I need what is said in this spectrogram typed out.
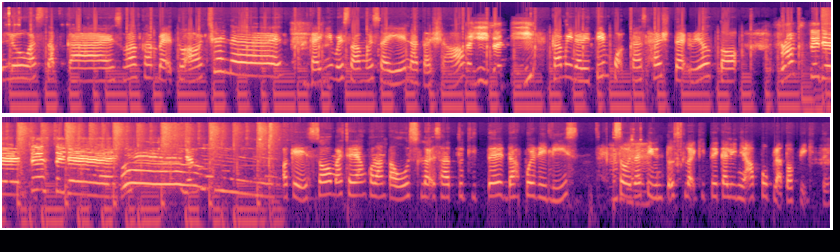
Hello, what's up guys? Welcome back to our channel. Kali ini bersama saya, Natasha. Saya Izzati Kami dari tim podcast Hashtag Real Talk. From student to student Yahoo Okay, so macam yang korang tahu, slot satu kita dah pun release. So, Mhm. Zati, untuk slot kita kali ni, apa pula topik kita?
